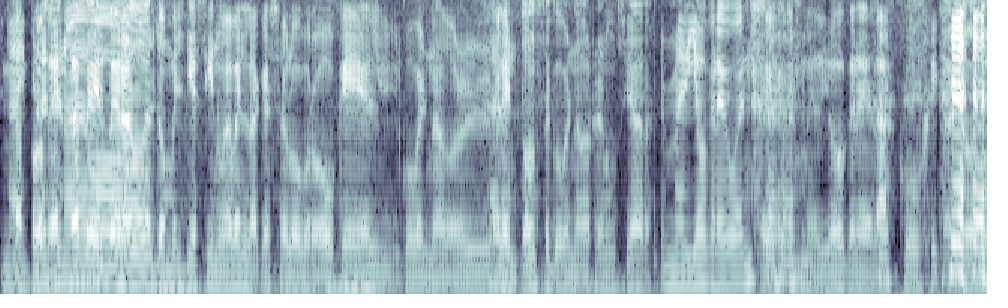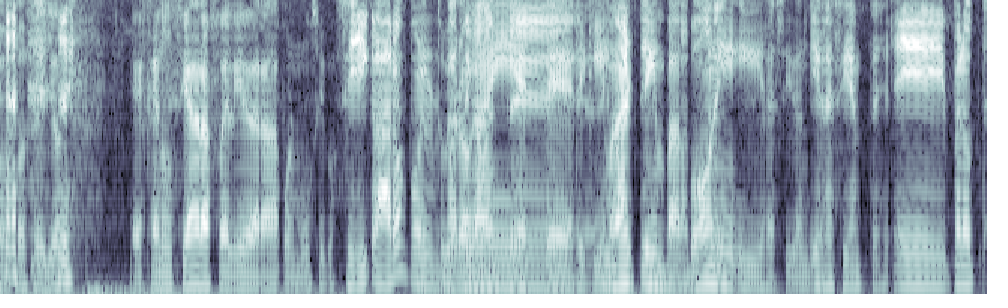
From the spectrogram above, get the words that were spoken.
Las protestas del verano del 2019 en la que se logró que el gobernador, el entonces gobernador renunciara. El mediocre, bueno. El, mediocre, el asco, Ricardo José yo. Eh, renunciara fue liderada por músicos. Sí, claro. Por Estuvieron ahí este, Ricky Martin, Bad Bunny, y Residente. Y Residente. Eh, pero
